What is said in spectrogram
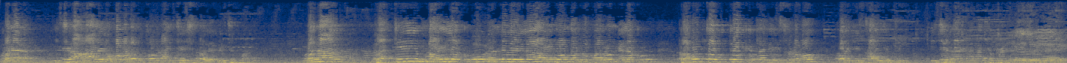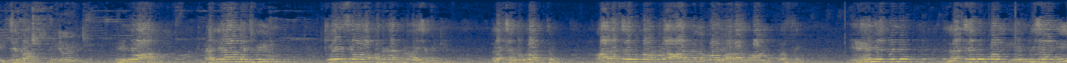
మన ఇచ్చిన హామీలు ఒక్కొక్కటి అడుగుతున్నా చేసిన వాళ్ళని చెప్పాలి. మన ప్రతి మహిళకు రెండు వేల ఐదు వందల రూపాయలు నెలకు ప్రభుత్వ ఉద్యోగం ఎట్లా చేస్తున్నామో వాళ్ళకి ఇస్తా అని చెప్పి. ఇచ్చిందా? చెప్పండి? ఇచ్చిందా? రెండవ కళ్యాణ లక్ష్మి కేసీఆర్ ఆ పథకాన్ని ప్రవేశపెట్టి లక్ష రూపాయలు ఇస్తాం ఆ లక్ష రూపాయలు కూడా ఆరు నెలలకో ఏడాదికో వస్తాయి. ఈయన ఏం చెప్పిండు? లక్ష రూపాయలు ఏం విషయాన్ని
